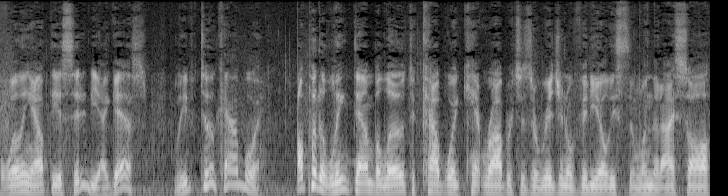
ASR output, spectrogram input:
boiling out the acidity, I guess. Leave it to a cowboy. I'll put a link down below to Cowboy Kent Roberts' original video, at least the one that I saw.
